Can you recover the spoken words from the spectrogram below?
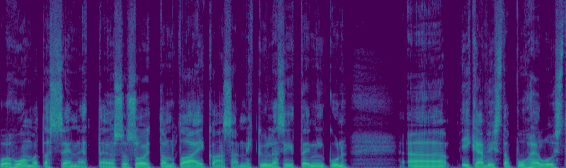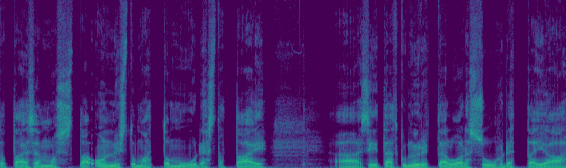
voi huomata sen, että jos on soittanut aikaansa, niin kyllä siitä niin kuin, ää, ikävistä puheluista tai semmoisesta onnistumattomuudesta tai siitä, että kun yrittää luoda suhdetta ja,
